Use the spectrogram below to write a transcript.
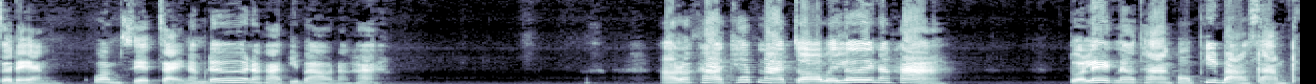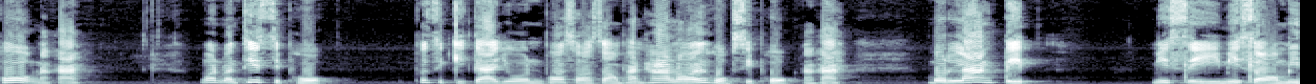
แสดง ความเสียใจน้ำเด้อนะคะ พี่เบานะคะ เอาละค่ะ แคปหน้าจอไว้เลยนะคะ ตัวเลขแนวทางของพี่บ่าวสามโคกนะคะ งวดวันที่16พฤศจิกายน พศ 2566 นะคะ บนล่างติด มี 4 มี 2 มี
